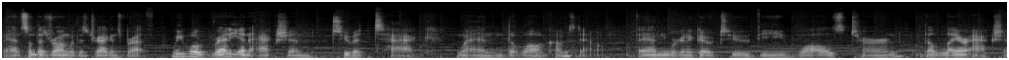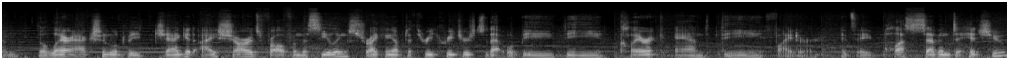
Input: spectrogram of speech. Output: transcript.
Man, something's wrong with this dragon's breath. We will ready an action to attack when the wall comes down. Then we're going to go to the wall's turn, the lair action. The lair action will be jagged ice shards fall from the ceiling, striking up to three creatures. So that will be the cleric and the fighter. It's a plus seven to hit you.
